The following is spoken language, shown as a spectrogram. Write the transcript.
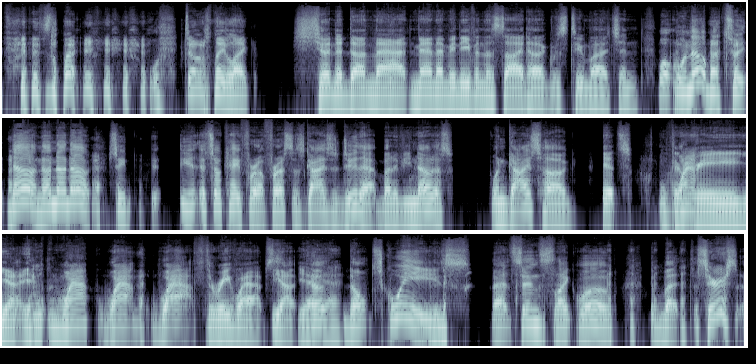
is like totally like shouldn't have done that, man. I mean, even the side hug was too much, and Well, well, no, but so, no, no, no, no. See, it's okay for for us as guys to do that, but if you notice, when guys hug, it's whap, three, yeah, yeah, whap, whap, whap. three whaps. Yeah, yeah, no, yeah. don't squeeze. that sounds like whoa, but seriously,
